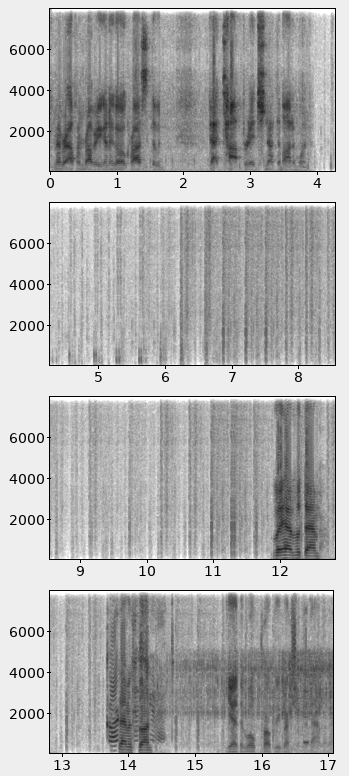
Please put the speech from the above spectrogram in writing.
Remember, Alpha and Bravo, you're gonna go across the that top bridge, not the bottom one. They have a dam. Guard Dam is this gone. unit. Yeah, they're all probably rushing the dam. aren't?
